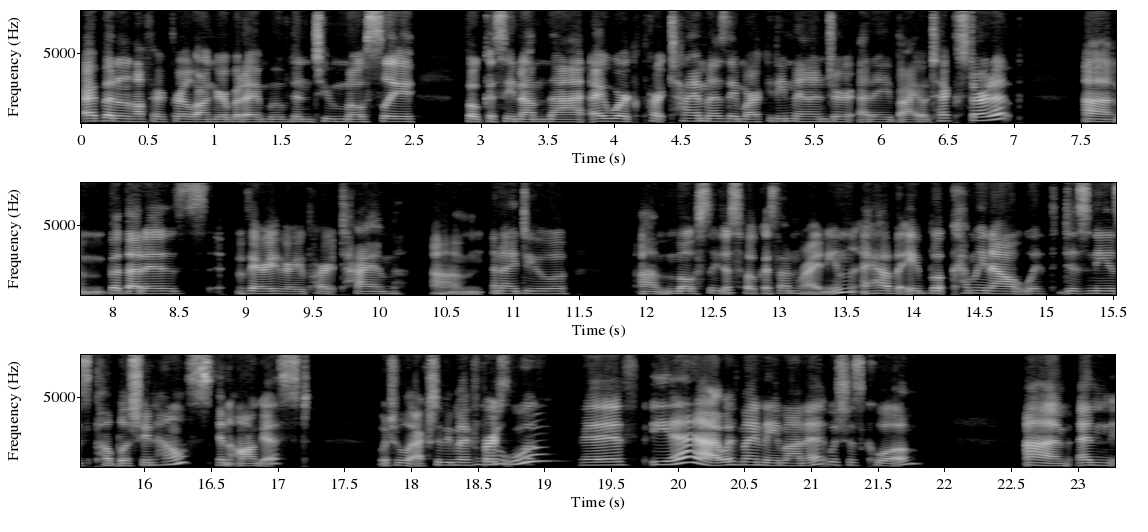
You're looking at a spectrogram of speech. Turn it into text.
I've been an author for longer, but I moved into mostly focusing on that. I work part time as a marketing manager at a biotech startup, um, but that is very, very part time. Um, and I do um, mostly just focus on writing. I have a book coming out with Disney's publishing house in August, which will actually be my first book with yeah with my name on it, which is cool. Um, and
